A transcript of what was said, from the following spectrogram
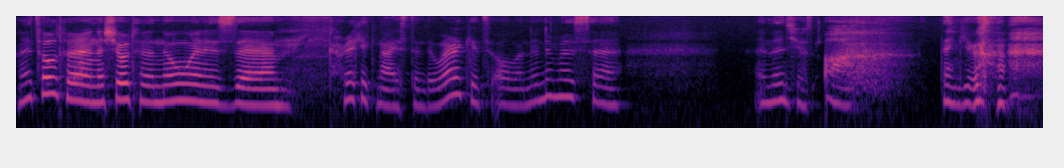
And I told her and I showed her no one is um, recognized in the work, it's all anonymous. Uh, and then she goes, oh, thank you.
